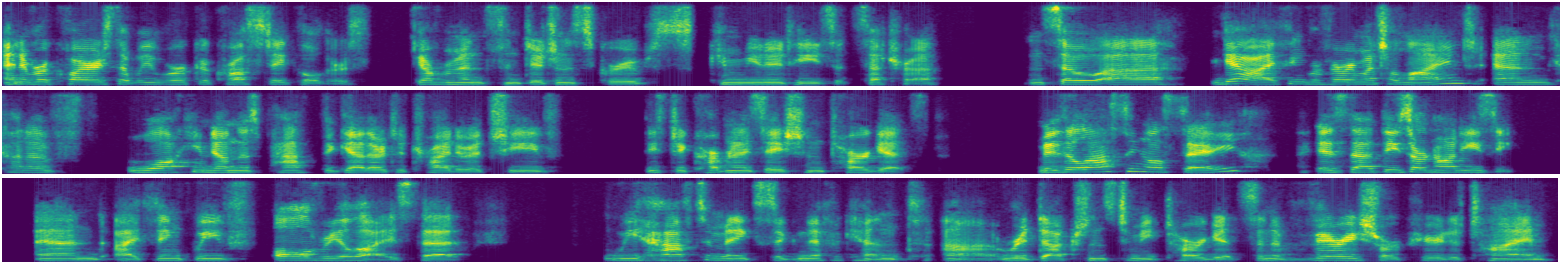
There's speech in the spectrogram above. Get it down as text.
And it requires that we work across stakeholders, governments, indigenous groups, communities, et cetera. And so, uh, yeah, I think we're very much aligned and kind of walking down this path together to try to achieve these decarbonization targets. Maybe the last thing I'll say is that these are not easy. And I think we've all realized that we have to make significant uh, reductions to meet targets in a very short period of time.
